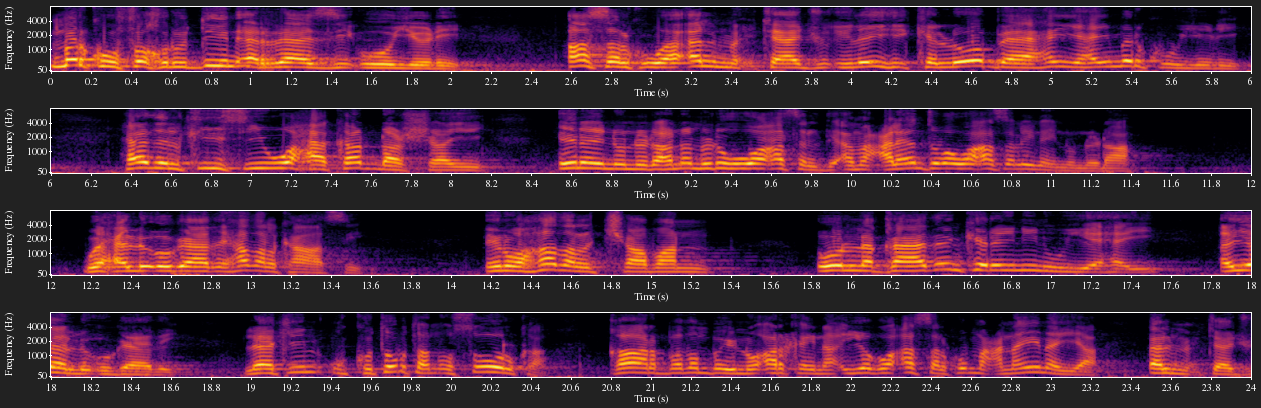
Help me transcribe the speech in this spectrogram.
Markuu fakhrudiin araazi uu yihi asalku waa almuxtaaju ilayhi ka loo baahan yahay markuu yihi hadalkiisii waxa ka dhashay inaynu nidhaahno midhuhu waa asal de ama caleentuba waa asal inaynu nidhaa waxaa la ogaaday hadalkaasi inuu hadal jaban oon la qaadan karayn inuu yahay ayaa la ogaaday. Laakiin kutubtan usuulka qaar badan baynu arkaynaa iyagoo asal ku macnaynaya almuxtaaju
